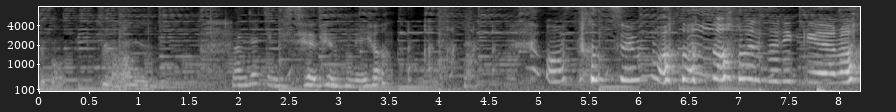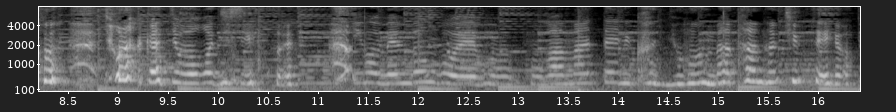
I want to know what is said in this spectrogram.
해서 둘이 나눠 먹는 거. 남자친구 있어야 되는데요. 선물 드릴게요 여러분. 저랑 같이 먹어주시겠어요? 이거 냉동고에 보, 보관할 테니까요. 나타나 주세요.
